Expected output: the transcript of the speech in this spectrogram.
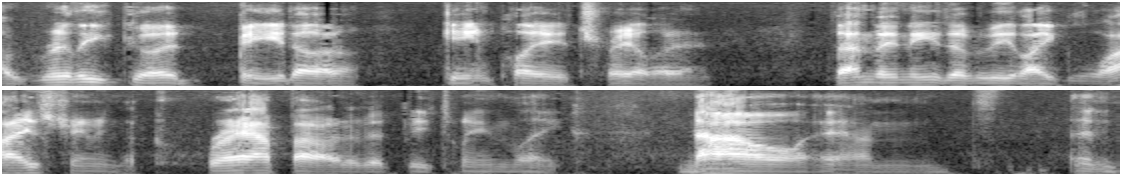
a really good beta gameplay trailer. Then they need to be like live streaming the crap out of it between like now and and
